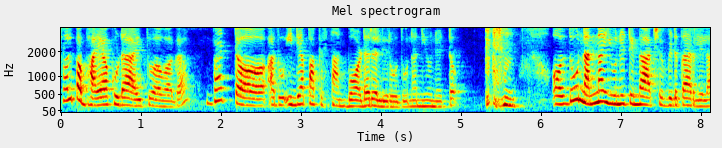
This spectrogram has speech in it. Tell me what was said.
ಸ್ವಲ್ಪ ಭಯ ಕೂಡ ಆಯಿತು ಆವಾಗ ಬಟ್ ಅದು ಇಂಡಿಯಾ ಪಾಕಿಸ್ತಾನ್ ಬಾರ್ಡರಲ್ಲಿರೋದು ನನ್ನ ಯೂನಿಟ್ ಆಲ್ದೋ ನನ್ನ ಯೂನಿಟಿಂದ ಆಚೆ ಬಿಡ್ತಾ ಇರಲಿಲ್ಲ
